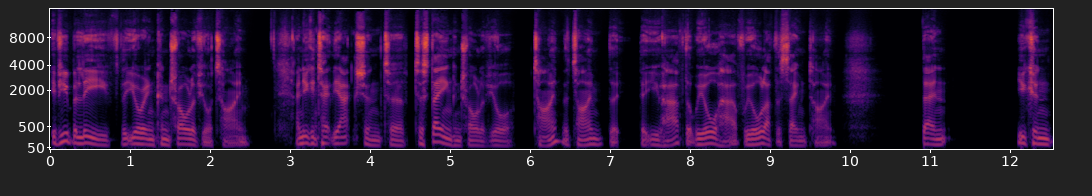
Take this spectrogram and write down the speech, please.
if you believe that you're in control of your time and you can take the action to to stay in control of your time, the time that that you have, that we all have, we all have the same time, then you can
